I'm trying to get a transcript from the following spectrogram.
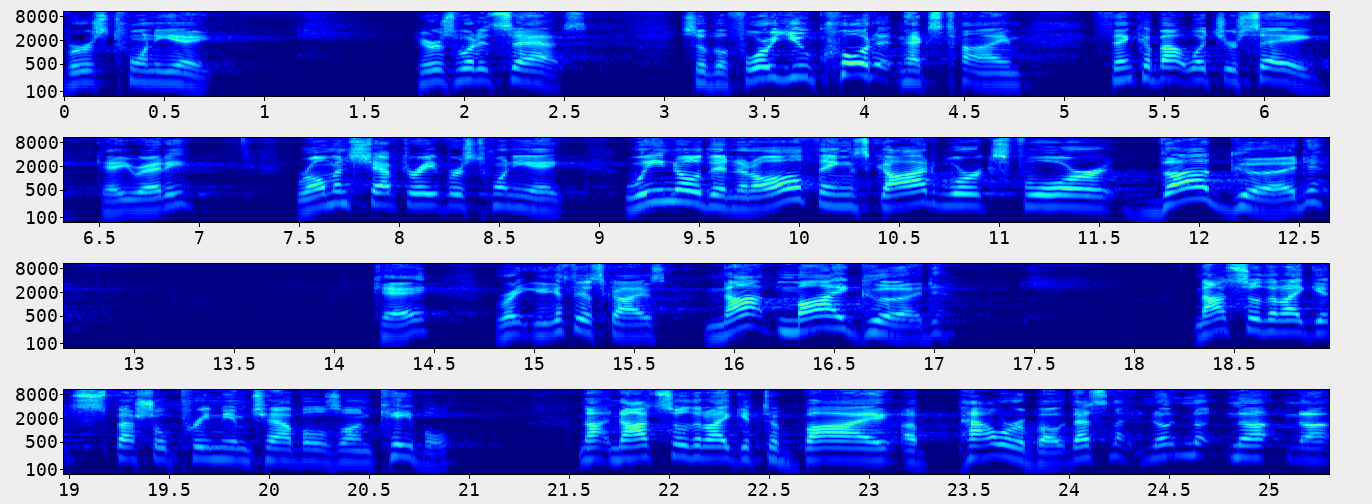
verse 28. Here's what it says. So before you quote it next time, think about what you're saying. Okay, you ready? Romans chapter 8, verse 28. We know that in all things God works for the good. Okay, right? You get this, guys. Not my good. Not so that I get special premium channels on cable. Not, not so that I get to buy a power boat. That's not, no, no, no, no.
